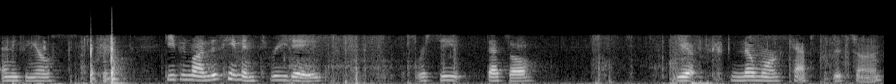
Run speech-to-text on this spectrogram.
Anything else? Keep in mind, this came in three days. Receipt, that's all. Yep, no more caps this time.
